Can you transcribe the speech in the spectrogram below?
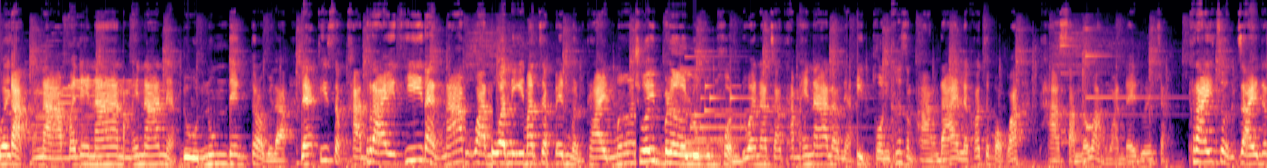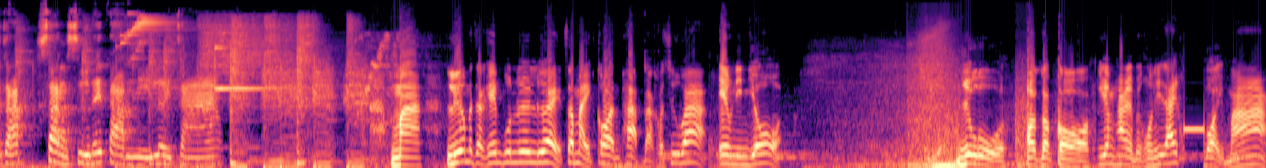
้วยกักน้ำไม่ได้หน้าทำให้หน้าเนี่ยดูนุ่มเด้งตลอดเวลา และที่สำคัญใครที่แต่งหน้าทุกวันตัวนี้มันจะเป็นเหมือนไพรเมอร์ช่วยเบลอรูขุมขนด้วยนะจ๊ะทำให้หน้าเราเนี่ยติดทนเครื่องสำอางได้ แล้วก็จะบอกว่าทาซ้ำระหว่างวันได้ด้วยจ้ะใครสนใจนะจ๊ะสั่งซื้อได้ตามนี้เลยจ้ามาเรื่องมันจะเข้มข้นเรื่อยๆ สมัยก่อนผับอะเขาชื่อว่าเอลนินโยอยู่อตกเอียงคานเป็นคนที่ได้บ่อยมาก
